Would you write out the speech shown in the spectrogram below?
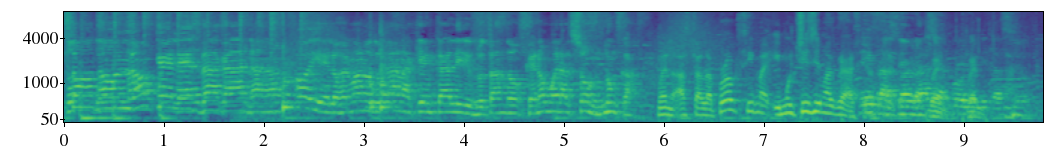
todo lo que les da gana. Oye, los hermanos Durán aquí en Cali disfrutando que no muera el son nunca. Bueno, hasta la próxima y muchísimas gracias. Gracias, gracias Bueno, por la invitación.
